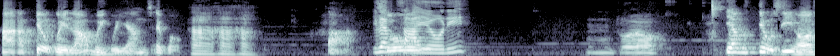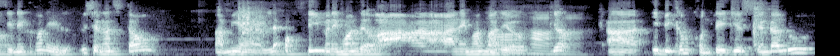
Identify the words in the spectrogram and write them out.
啊，釣鬼人玫瑰人知無？哈哈哈。啊，你點知哦你？唔知啊。因釣時候是你看你，你成日知道。啊咩啊，叻學啲嘛？你看到啊，你看嘛就，啊，it become contagious，路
